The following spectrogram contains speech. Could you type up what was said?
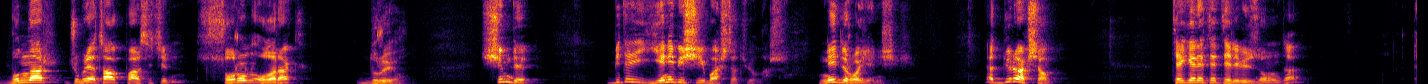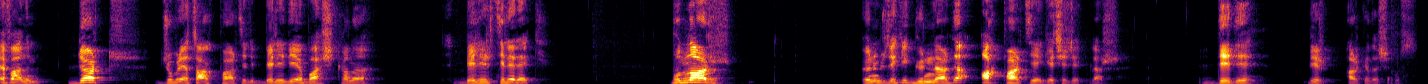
Bunlar Cumhuriyet Halk Partisi için sorun olarak duruyor. Şimdi bir de yeni bir şey başlatıyorlar. Nedir o yeni şey? Ya dün akşam TGRT televizyonunda efendim 4 Cumhuriyet Halk Partili belediye başkanı belirtilerek bunlar önümüzdeki günlerde AK Parti'ye geçecekler dedi bir arkadaşımız.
